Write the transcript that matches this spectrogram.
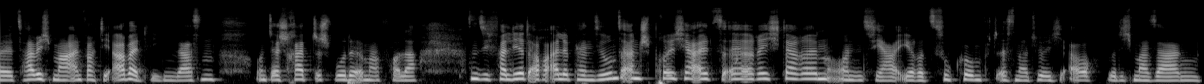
Jetzt habe ich mal einfach die Arbeit liegen lassen und der Schreibtisch wurde immer voller. Sie verliert auch alle Pensionsansprüche als äh, Richterin und ja, ihre Zukunft ist natürlich auch, würde ich mal sagen,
